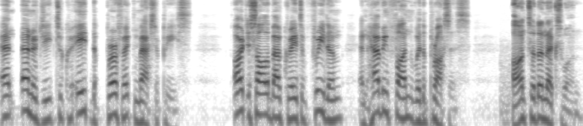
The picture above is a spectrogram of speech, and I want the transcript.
and energy to create the perfect masterpiece. Art is all about creative freedom and having fun with the process. On to the next one.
